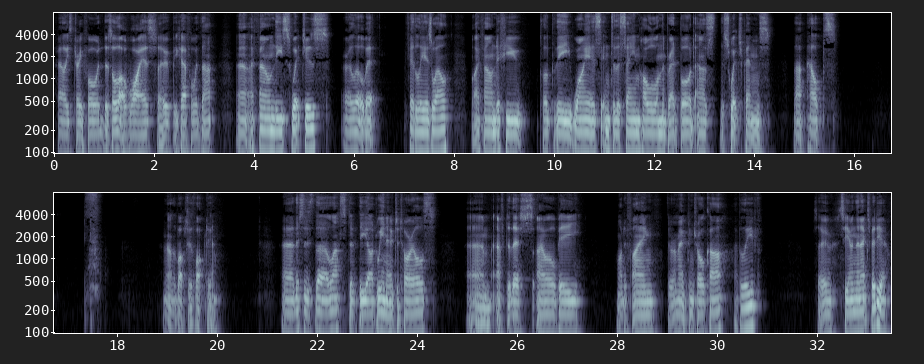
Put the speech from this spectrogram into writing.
fairly straightforward. There's a lot of wires, so be careful with that. Uh, I found these switches are a little bit fiddly as well, but I found if you plug the wires into the same hole on the breadboard as the switch pins, that helps. Now the box is locked again. Uh, this is the last of the Arduino tutorials. Um, after this, I will be modifying the remote control car, I believe. So, see you in the next video.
